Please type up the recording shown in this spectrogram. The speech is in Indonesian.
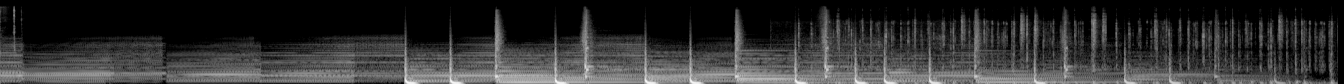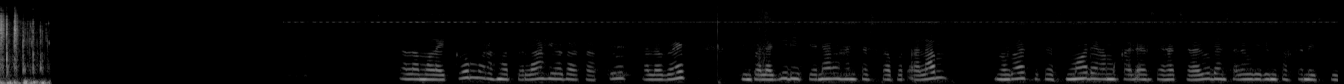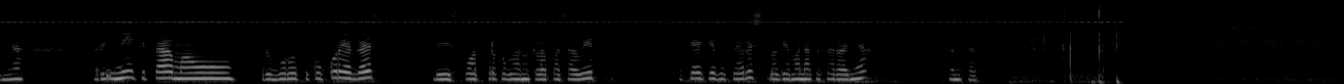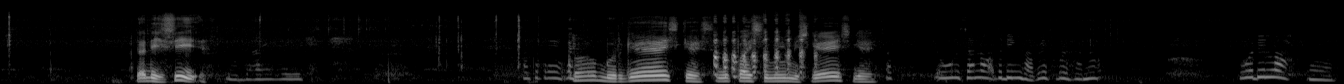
Assalamualaikum warahmatullahi wabarakatuh. Halo guys, jumpa lagi di channel Hunter Skaput Alam. Semoga kita semua dalam keadaan sehat selalu dan selalu dilimpahkan rezekinya. Hari ini kita mau berburu tukukur ya guys Di spot perkebunan kelapa sawit Oke kita terus bagaimana keseruannya Mantap Jadi sih kabur guys, guys. Lupa isi mimis guys, guys. Tuh sana tadi enggak guys sebelah sana. Tuh dia lah. Hmm.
